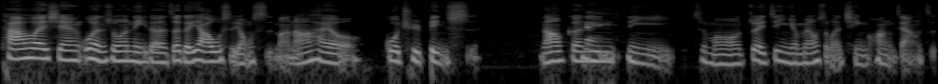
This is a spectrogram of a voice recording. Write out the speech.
他会先问说你的这个药物使用史嘛，然后还有过去病史，然后跟你。什么最近有没有什么情况这样子？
